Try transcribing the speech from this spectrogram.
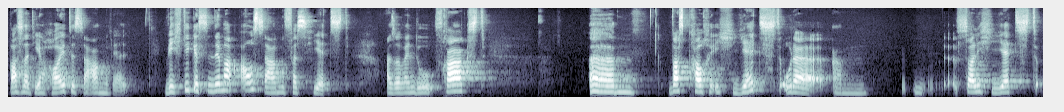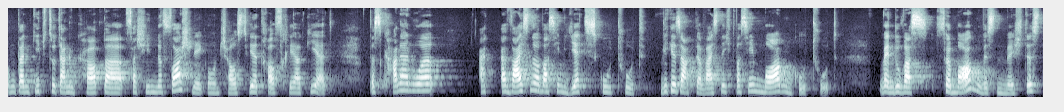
was er dir heute sagen will. Wichtig ist immer Aussagen fürs Jetzt. Also wenn du fragst, ähm, was brauche ich jetzt oder ähm, soll ich jetzt? Und dann gibst du deinem Körper verschiedene Vorschläge und schaust, wie er darauf reagiert. Das kann er nur, er weiß nur, was ihm jetzt gut tut. Wie gesagt, er weiß nicht, was ihm morgen gut tut. Wenn du was für morgen wissen möchtest,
